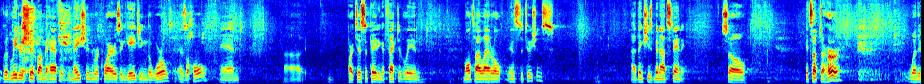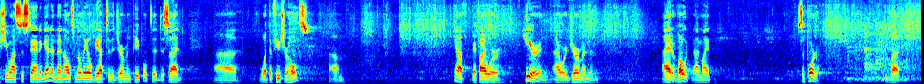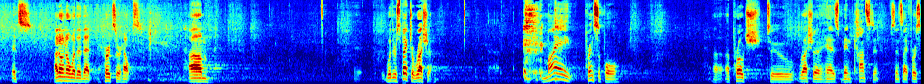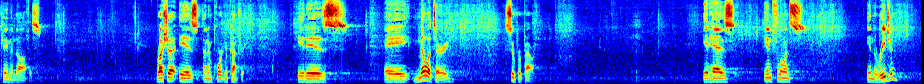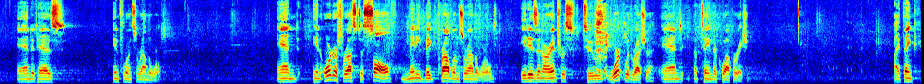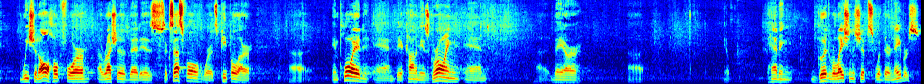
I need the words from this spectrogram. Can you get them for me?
Good leadership on behalf of the nation requires engaging the world as a whole and uh, participating effectively in multilateral institutions. I think she's been outstanding. So it's up to her whether she wants to stand again, and then ultimately it'll be up to the German people to decide uh, what the future holds. Um, you know, if, if I were here and I were German and I had a vote, I might support her. But it's, I don't know whether that hurts or helps. Um, with respect to Russia, my principal uh, approach to Russia has been constant since I first came into office. Russia is an important country. It is a military superpower. It has influence in the region and it has influence around the world. And in order for us to solve many big problems around the world, it is in our interest to work with Russia and obtain their cooperation. I think we should all hope for a Russia that is successful, where its people are uh, employed and the economy is growing and uh, they are uh, you know, having good relationships with their neighbors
